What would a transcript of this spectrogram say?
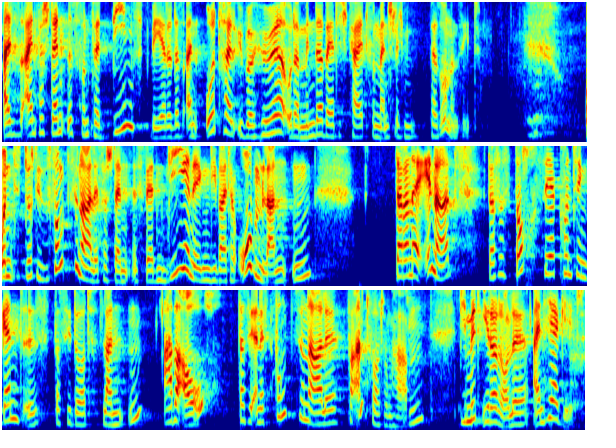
als es ein Verständnis von Verdienst wäre, das ein Urteil über Höhe oder Minderwertigkeit von menschlichen Personen sieht. Und durch dieses funktionale Verständnis werden diejenigen, die weiter oben landen, daran erinnert, dass es doch sehr kontingent ist, dass sie dort landen, aber auch, dass sie eine funktionale Verantwortung haben, die mit ihrer Rolle einhergeht.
